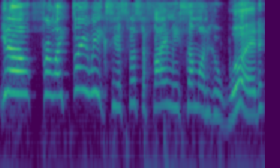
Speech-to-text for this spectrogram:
you know, for like three weeks he was supposed to find me someone who would.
